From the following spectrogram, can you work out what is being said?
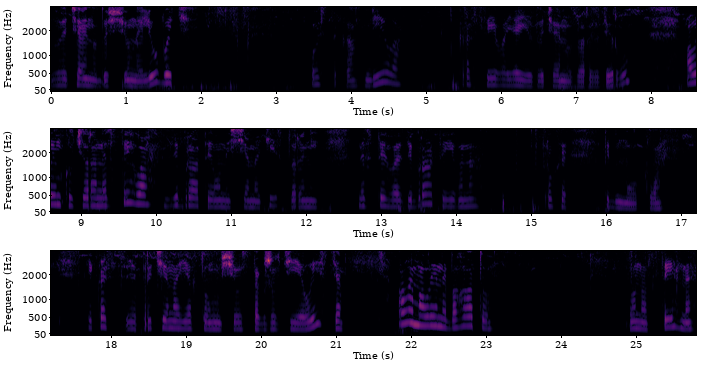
звичайно, дощу не любить. Ось така біла, красива. Я її, звичайно, зараз зірву. Малинку вчора не встигла зібрати, он іще на тій стороні. Не встигла зібрати і вона трохи підмокла. Якась причина є в тому, що ось так жовтіє листя, але малини багато, вона стигне,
